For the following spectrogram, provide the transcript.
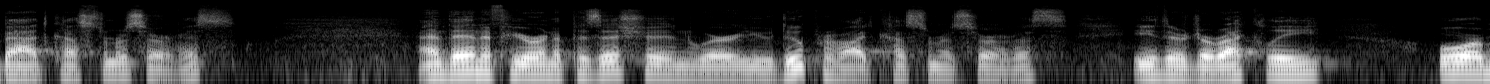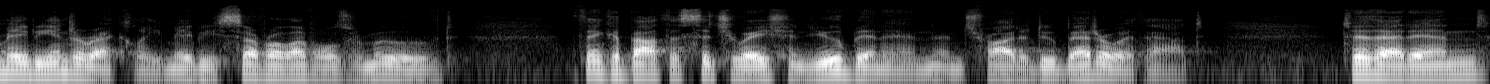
bad customer service. And then, if you're in a position where you do provide customer service, either directly or maybe indirectly, maybe several levels removed, think about the situation you've been in and try to do better with that. To that end,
